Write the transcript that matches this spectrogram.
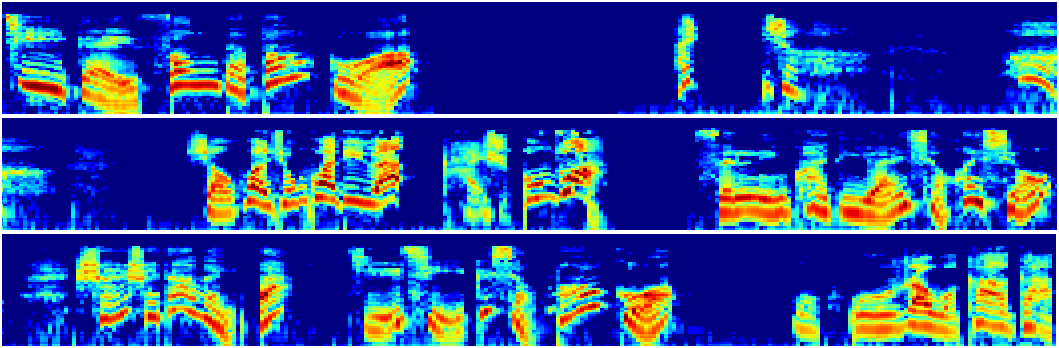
寄给风的包裹。哎呀，哦，小浣熊快递员开始工作。森林快递员小浣熊甩甩大尾巴，举起一个小包裹。哦哦，让我看看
